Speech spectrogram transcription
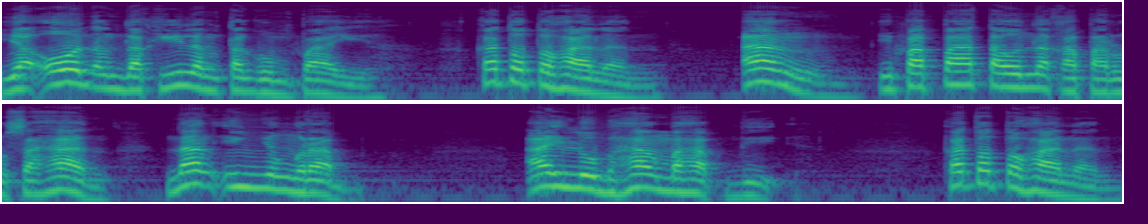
yaon ang dakilang tagumpay. Katotohanan, ang ipapataw na kaparusahan ng inyong Rab ay lubhang mahapdi. Katotohanan,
